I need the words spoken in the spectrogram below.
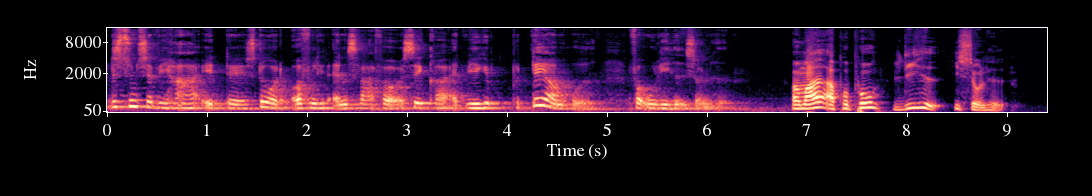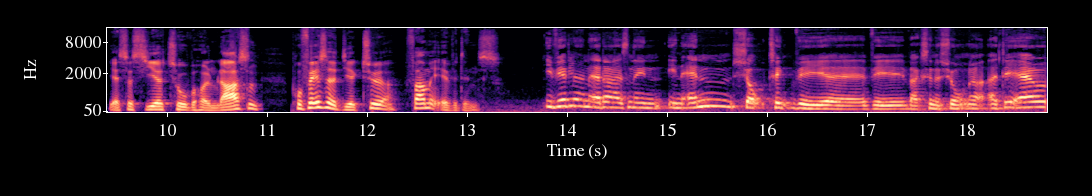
Og det synes jeg, vi har et øh, stort offentligt ansvar for at sikre, at vi ikke på det område får ulighed i sundhed. Og meget apropos lighed i sundhed. Ja, så siger Tove Holm Larsen, professor og direktør Pharma Evidence. I virkeligheden er der sådan en, en anden sjov ting ved, øh, ved vaccinationer, og det er jo,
